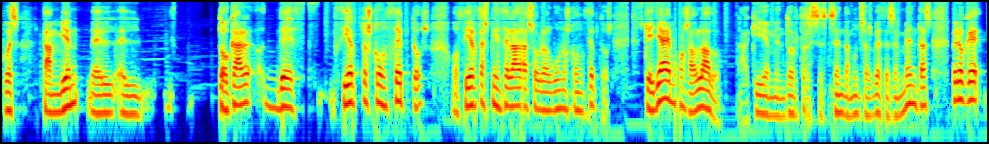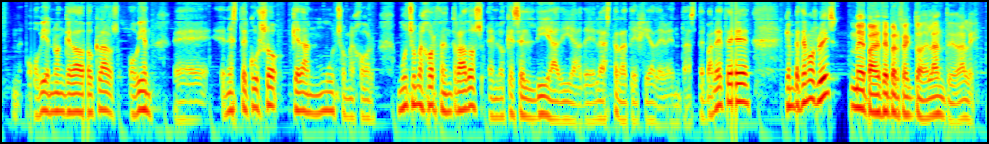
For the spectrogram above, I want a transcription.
pues también el, tocar de ciertos conceptos o ciertas pinceladas sobre algunos conceptos que ya hemos hablado aquí en Mentor 360 muchas veces en ventas, pero que o bien no han quedado claros o bien eh, en este curso quedan mucho mejor, mucho mejor centrados en lo que es el día a día de la estrategia de ventas. ¿Te parece que empecemos, Luis? Me parece perfecto, adelante, dale.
